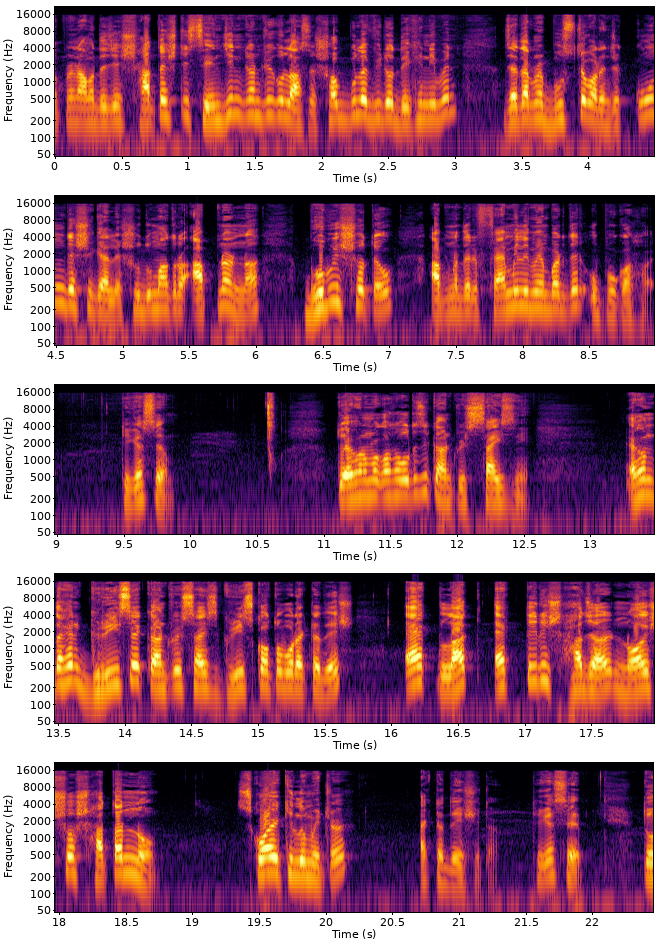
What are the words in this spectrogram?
আপনারা আমাদের যে সাতাশটি সেঞ্জিন কান্ট্রিগুলো আছে, সবগুলো ভিডিও দেখে নেবেন, যাতে আপনারা বুঝতে পারেন যে কোন দেশে গেলে শুধুমাত্র আপনার না, ভবিষ্যতেও আপনাদের ফ্যামিলি মেম্বারদের উপকার হয়। ঠিক আছে? তো এখন আমরা কথা বলতেছি কান্ট্রির সাইজ নিয়ে। এখন দেখেন গ্রিসের কান্ট্রির সাইজ গ্রিস কত বড় একটা দেশ? এক লাখ একত্রিশ হাজার নয়শো সাতান্ন স্কোয়ার কিলোমিটার একটা দেশ এটা। ঠিক আছে? তো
